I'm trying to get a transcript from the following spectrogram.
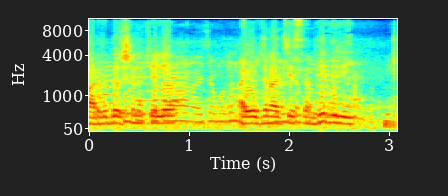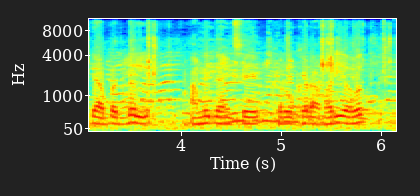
मार्गदर्शन केलं आयोजनाची संधी दिली याबद्दल आम्ही त्यांचे खरोखर आभारी आहोत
